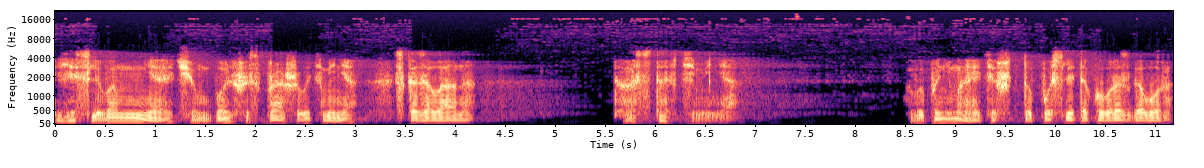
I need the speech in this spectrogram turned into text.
«Если вам не о чем больше спрашивать меня, — сказала она, — то оставьте меня. Вы понимаете, что после такого разговора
